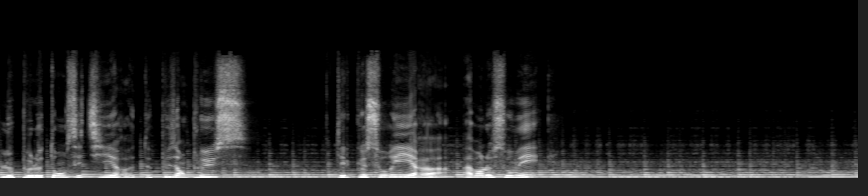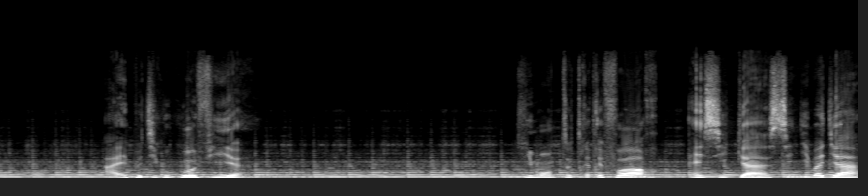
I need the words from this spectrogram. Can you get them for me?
Le peloton s'étire de plus en plus. Quelques sourires avant le sommet. Allez, petit coucou aux filles monte très très fort, ainsi qu'à Cindy Badia,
